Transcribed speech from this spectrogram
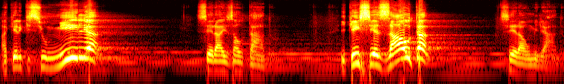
aquele que se humilha será exaltado, e quem se exalta será humilhado.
